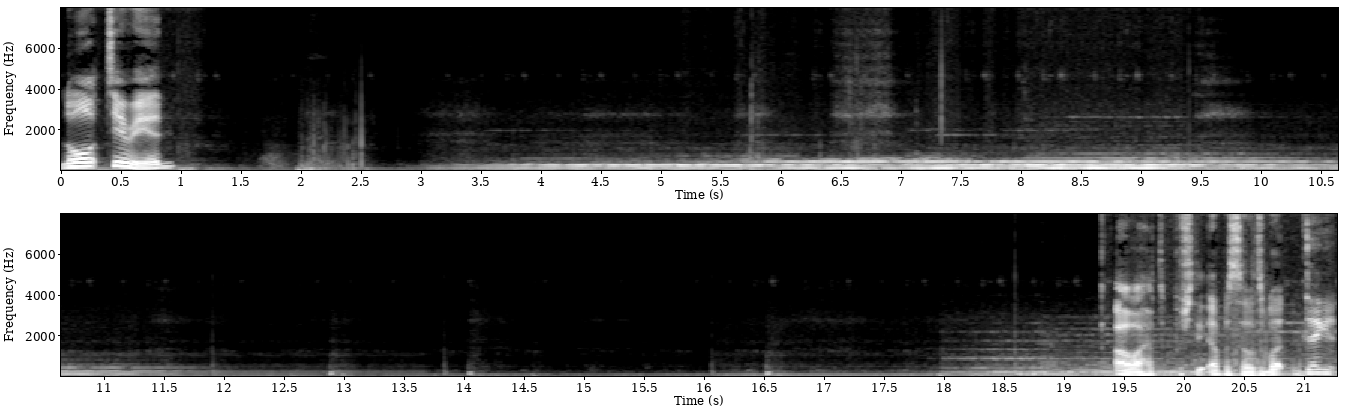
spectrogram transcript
Lord Tyrion. Oh, I have to push the episodes button. Dang it.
